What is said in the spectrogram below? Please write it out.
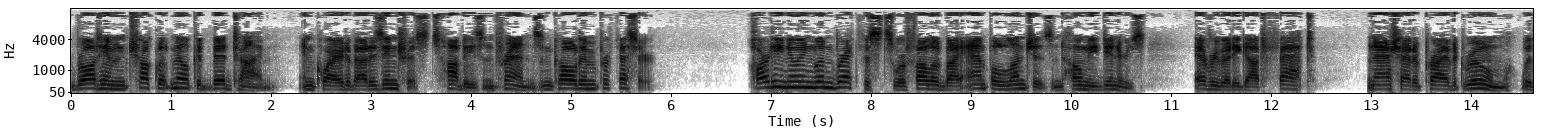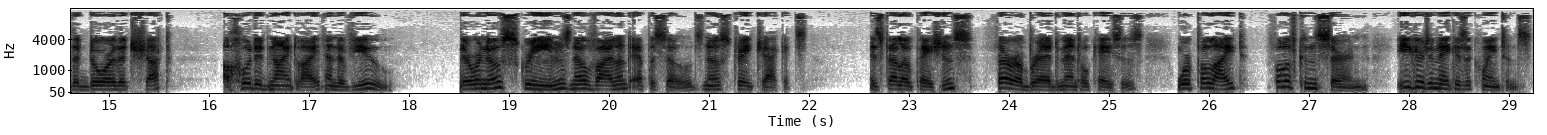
brought him chocolate milk at bedtime, inquired about his interests, hobbies, and friends, and called him Professor. Hearty New England breakfasts were followed by ample lunches and homey dinners. Everybody got fat. Nash had a private room, with a door that shut, a hooded nightlight, and a view. There were no screams, no violent episodes, no straitjackets. His fellow patients, thoroughbred mental cases, were polite, full of concern, eager to make his acquaintance,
